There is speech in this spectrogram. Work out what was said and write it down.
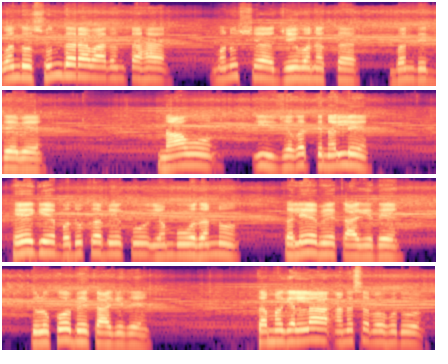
ಒಂದು ಸುಂದರವಾದಂತಹ ಮನುಷ್ಯ ಜೀವನಕ್ಕೆ ಬಂದಿದ್ದೇವೆ. ನಾವು ಈ ಜಗತ್ತಿನಲ್ಲಿ ಹೇಗೆ ಬದುಕಬೇಕು ಎಂಬುವುದನ್ನು ಕಲಿಯಬೇಕಾಗಿದೆ, ತಿಳ್ಕೋಬೇಕಾಗಿದೆ. ತಮಗೆಲ್ಲ ಅನಿಸಬಹುದು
